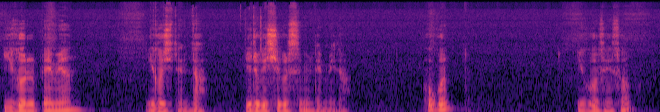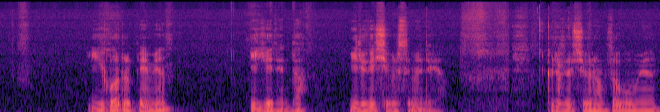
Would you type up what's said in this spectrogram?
이거를 빼면 이것이 된다. 이렇게 식을 쓰면 됩니다. 혹은 이것에서 이거를 빼면 이게 된다. 이렇게 식을 쓰면 돼요. 그래서 식을 한번 써보면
